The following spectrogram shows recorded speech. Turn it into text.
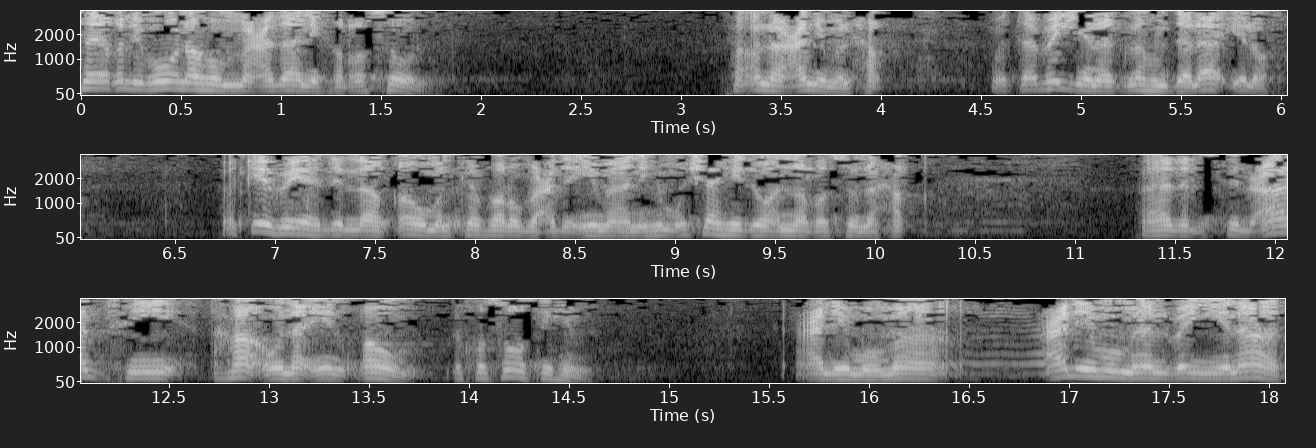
سيغلبونهم مع ذلك الرسول. فأنا علم الحق وتبينت لهم دلائله. فكيف يهدي الله قوما كفروا بعد إيمانهم وشهدوا أن الرسول حق؟ فهذا الاستبعاد في هؤلاء القوم بخصوصهم. علموا ما علموا من البينات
